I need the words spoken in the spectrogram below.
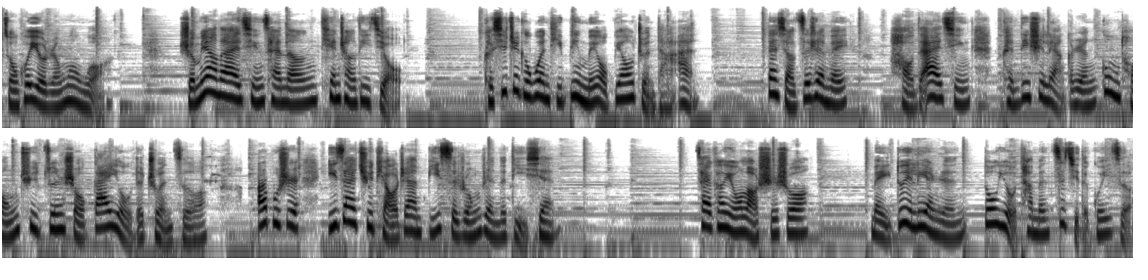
总会有人问我，什么样的爱情才能天长地久？可惜这个问题并没有标准答案。但小资认为，好的爱情肯定是两个人共同去遵守该有的准则。而不是一再去挑战彼此容忍的底线。蔡康永老师说：“每对恋人都有他们自己的规则。”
